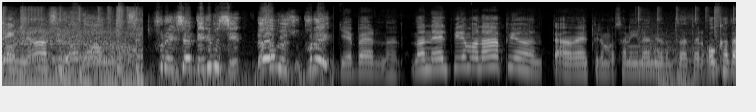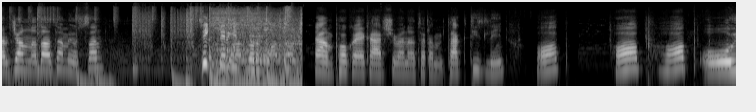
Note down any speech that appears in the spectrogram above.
Renk ne yapıyorsun oğlum? Frank sen deli misin? Ne yapıyorsun Frank? Geber lan. Lan El Primo ne yapıyorsun? Tamam El Primo sana inanıyorum zaten. O kadar canla da atamıyorsan siktir git buradan. Tamam Poco'ya karşı ben atarım. İzleyin. Hop. Hop hop. Oy.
